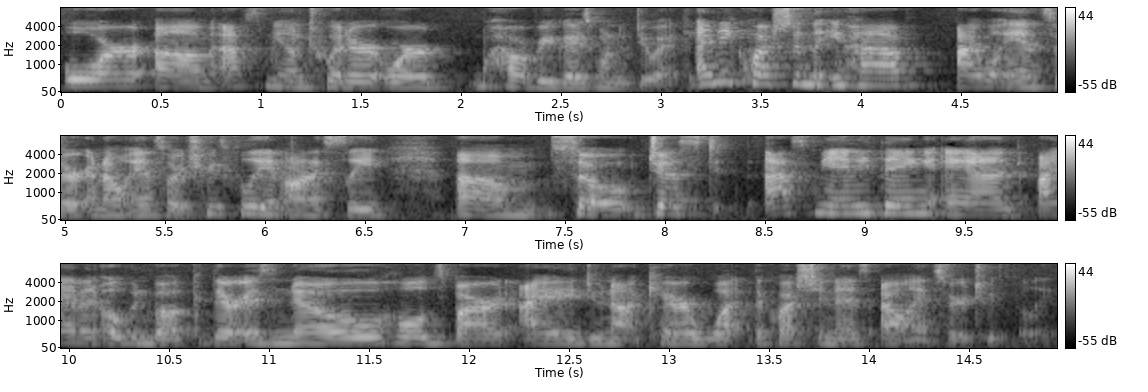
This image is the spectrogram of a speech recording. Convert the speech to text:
or um, ask me on Twitter or however you guys want to do it. Any question that you have, I will answer and I'll answer it truthfully and honestly. Um, so just ask me anything and I am an open book. There is no holds barred. I do not care what the question is. I'll answer it truthfully.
